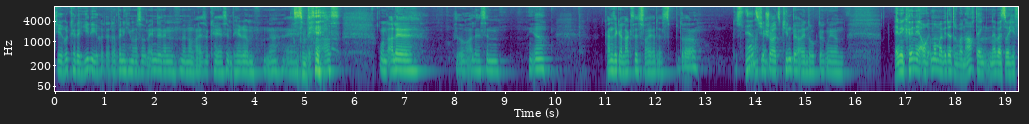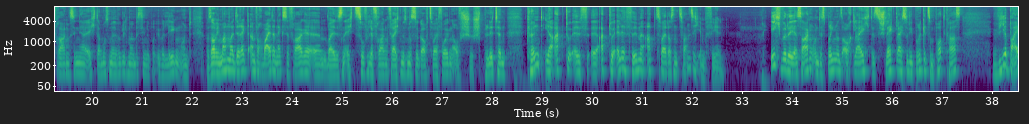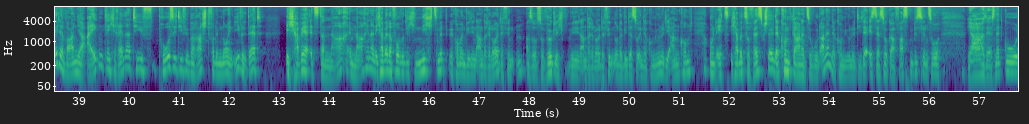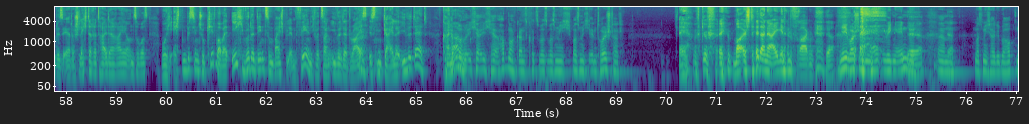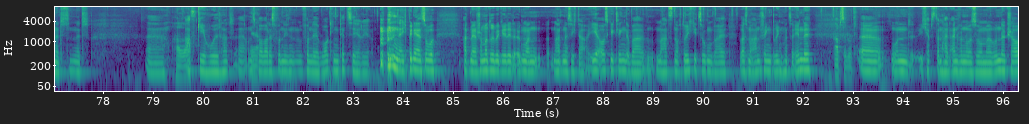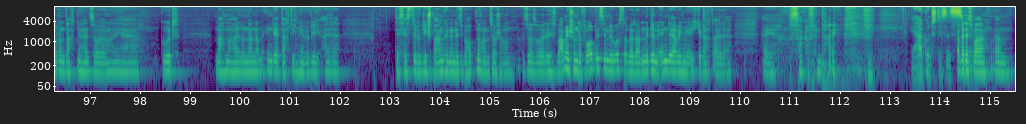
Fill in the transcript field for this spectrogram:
die Rückkehr der Jedi, da bin ich immer so am Ende, wenn, wenn man weiß, okay, das Imperium, ne, ey, das, das war's. Und alle, so, alle sind hier ganze Galaxis feiert das. Da, das ja, hat mich schon als Kind beeindruckt. Irgendwie. Und Ja, wir können ja auch immer mal wieder drüber nachdenken, ne? weil solche Fragen sind ja echt, da muss man ja wirklich mal ein bisschen über, überlegen. Und pass auf, ich mache mal direkt einfach weiter, nächste Frage, ähm, weil das sind echt so viele Fragen, vielleicht müssen wir es sogar auf zwei Folgen aufsplitten. Könnt ihr aktuell, äh, aktuelle Filme ab 2020 empfehlen? Ich würde ja sagen, und das bringt uns auch gleich, das schlägt gleich so die Brücke zum Podcast, wir beide waren ja eigentlich relativ positiv überrascht von dem neuen Evil Dead ich habe ja jetzt danach, im Nachhinein, ich habe ja davor wirklich nichts mitbekommen, wie den andere Leute finden. Also so wirklich, wie den andere Leute finden oder wie das so in der Community ankommt. Und jetzt, ich habe jetzt so festgestellt, der kommt gar nicht so gut an in der Community. Der ist ja sogar fast ein bisschen so, ja, der ist nicht gut, ist eher der schlechtere Teil der Reihe und sowas. Wo ich echt ein bisschen schockiert war, weil ich würde den zum Beispiel empfehlen. Ich würde sagen, Evil Dead Rise ja. ist ein geiler Evil Dead. Keine ich Ahnung. Noch, ich ich habe noch ganz kurz was, was mich, was mich enttäuscht hat. Ey, ey stell deine eigenen Fragen. Ja. Nee, wahrscheinlich wegen Ende. Ja, ja. Ähm, ja. Was mich halt überhaupt nicht, nicht äh, abgeholt hat. und zwar war das von, den, von der Walking Dead Serie. ich bin ja so, hat man ja schon mal drüber geredet, irgendwann hat man sich da eh ausgeklingt, aber man hat es noch durchgezogen, weil was man anfängt, bringt man zu Ende. Absolut. Äh, und ich habe es dann halt einfach nur so mal runtergeschaut und dachte mir halt so, ja, gut machen wir halt. Und dann am Ende dachte ich mir wirklich, Alter, das hättest du wirklich sparen können, das überhaupt noch anzuschauen. Also so, das war mir schon davor ein bisschen bewusst, aber dann mit dem Ende habe ich mir echt gedacht, Alter, hey, fuck off and die. Ja, gut, das ist. Aber das war, ähm,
